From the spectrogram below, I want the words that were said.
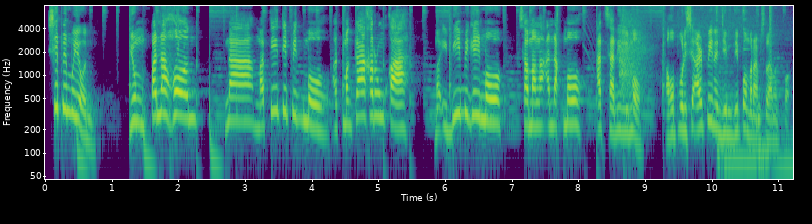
Isipin mo yun. Yung panahon na matitipid mo at magkakaroon ka, maibibigay mo sa mga anak mo at sarili mo. Ako po si RP ng Jim D. Maraming salamat po.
